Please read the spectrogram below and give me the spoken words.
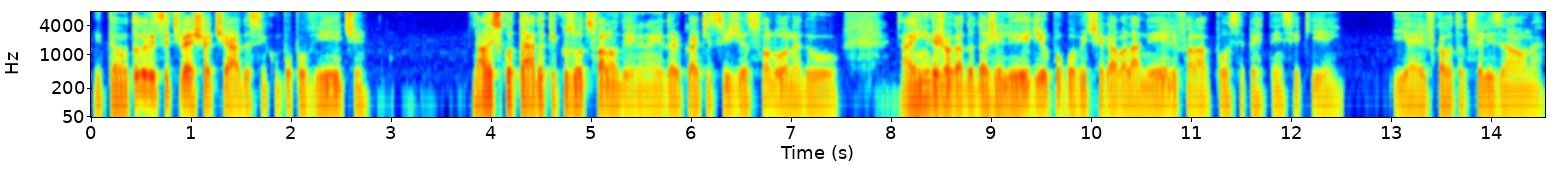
Então, toda vez que você estiver chateado assim com o Popovich, dá uma escutada o que, que os outros falam dele, né? E o Derek White esses dias falou, né? Do ainda jogador da G-League, o Popovich chegava lá nele e falava, pô, você pertence aqui, hein? E aí ele ficava todo felizão, né?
